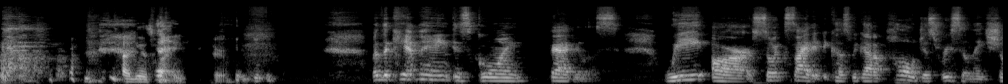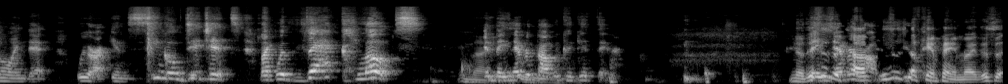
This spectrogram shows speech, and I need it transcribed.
that is funny. but the campaign is going fabulous. We are so excited because we got a poll just recently showing that we are in single digits, like we're that close. Nice. And they never thought we could get there. No, this they is a tough. This is a tough campaign, right? This is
